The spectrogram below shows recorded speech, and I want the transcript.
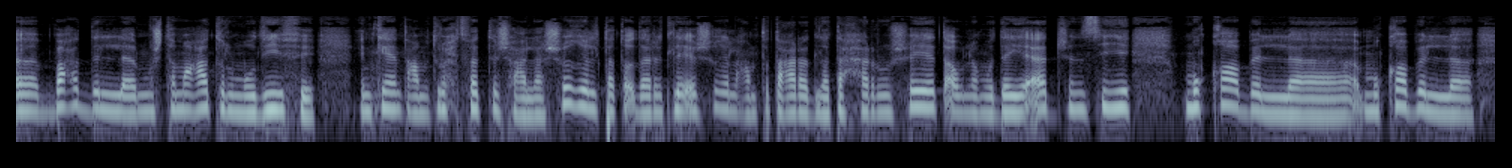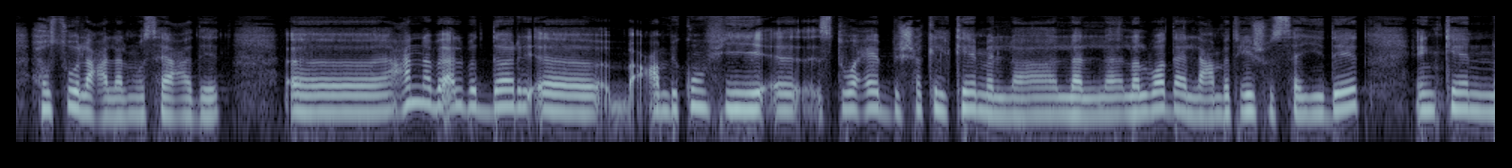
بعض المجتمعات المضيفة. إن كانت عم تروح تفتش على شغل تقدر تلاقي شغل عم تتعرض لتحرشات أو لمضايقات جنسية مقابل مقابل حصولها على المساعدات. آه، عنا بقلب الدار آه، عم بيكون في استوعاب بشكل كامل للوضع اللي عم بتعيشه السيدات إن كان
